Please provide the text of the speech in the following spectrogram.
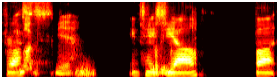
for us Might- yeah, in TCR, but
